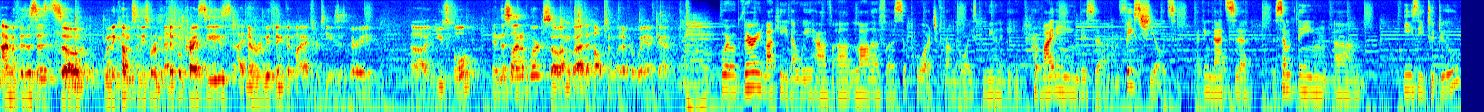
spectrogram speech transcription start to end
I'm a physicist, so when it comes to these sort of medical crises, I never really think that my expertise is very uh, useful in this line of work, so I'm glad to help in whatever way I can. We're very lucky that we have a lot of uh, support from the OIST community. Providing these uh, face shields, I think that's uh, something um, easy to do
